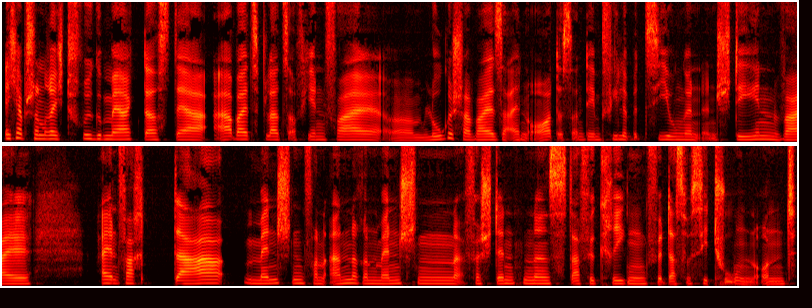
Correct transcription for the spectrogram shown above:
Ich habe schon recht früh gemerkt, dass der Arbeitsplatz auf jeden Fall ähm, logischerweise ein Ort ist, an dem viele Beziehungen entstehen, weil einfach da Menschen von anderen Menschen Verständnis dafür kriegen, für das, was sie tun. Und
